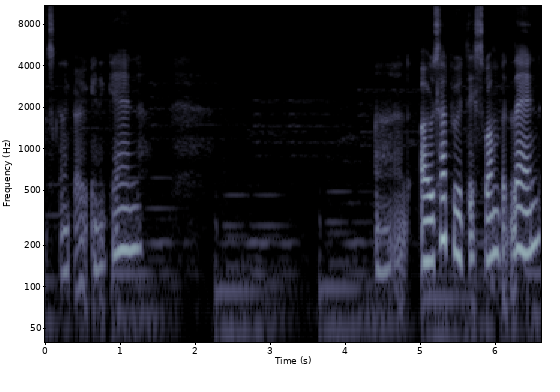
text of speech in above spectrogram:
just going to go in again. And I was happy with this one, but then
